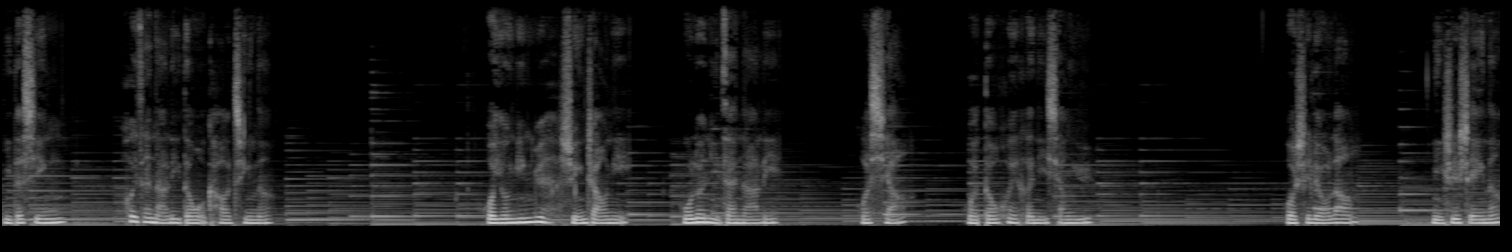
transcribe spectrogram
你的心会在哪里等我靠近呢？我用音乐寻找你，无论你在哪里，我想，我都会和你相遇。我是流浪，你是谁呢？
